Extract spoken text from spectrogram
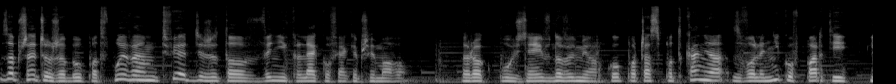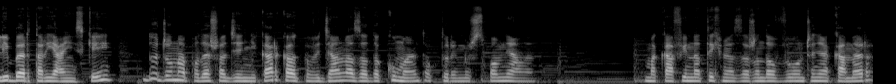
Zaprzeczył, że był pod wpływem, twierdzi, że to wynik leków, jakie przyjmował. Rok później w Nowym Jorku, podczas spotkania zwolenników partii libertariańskiej, do Johna podeszła dziennikarka odpowiedzialna za dokument, o którym już wspomniałem. McAfee natychmiast zażądał wyłączenia kamer,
